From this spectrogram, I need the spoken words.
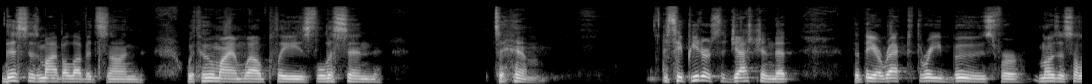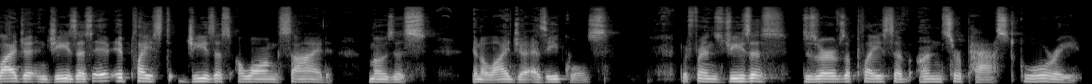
This is my beloved Son, with whom I am well pleased. Listen to him. You see, Peter's suggestion that, that they erect three booths for Moses, Elijah, and Jesus, it, it placed Jesus alongside Moses and Elijah as equals. But, friends, Jesus deserves a place of unsurpassed glory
